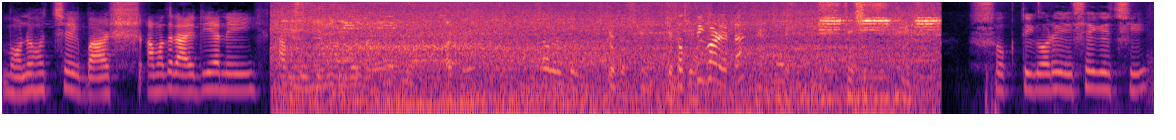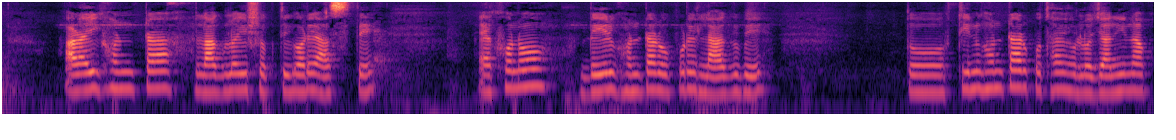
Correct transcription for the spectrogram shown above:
মনে হচ্ছে বাস আমাদের আইডিয়া নেই থামবে কি থামবে শক্তিগড় এটা? শক্তিগড়ে এসে গেছি। আড়াই ঘণ্টা লাগল এই শক্তিগড়ে আসতে। এখনও দেড় ঘণ্টার ওপরে লাগবে। তো তিন ঘণ্টার কোথায় হলো জানি না ক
